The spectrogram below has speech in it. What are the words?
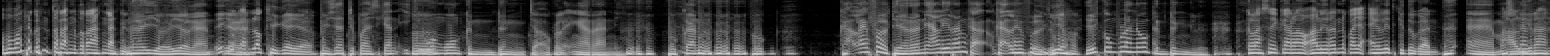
Apa mana kan terang-terangan. Nah, iya iya kan. Itu iya kan logika ya. bisa dipastikan iki wong-wong gendeng cok aku lek ngarani. Bukan bu, gak level diarani aliran gak gak level cok. Iya. Ya kumpulan wong gendeng lho. Kelasnya kalau aliran itu kayak elit gitu kan. Eh, maksudnya aliran.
